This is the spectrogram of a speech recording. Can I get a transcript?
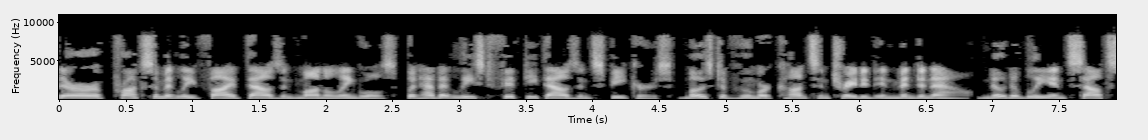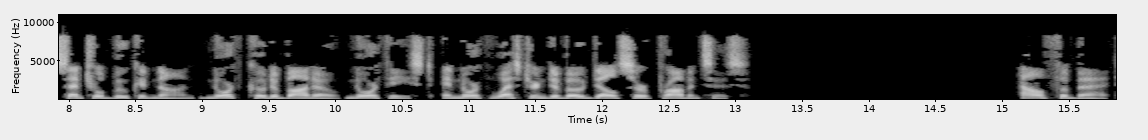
There are approximately 5,000 monolinguals, but have at least 50,000 speakers, most of whom are concentrated in Mindanao, notably in south-central Bukidnon, North Cotabato, northeast, and northwestern Davao del Sur provinces. Alphabet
